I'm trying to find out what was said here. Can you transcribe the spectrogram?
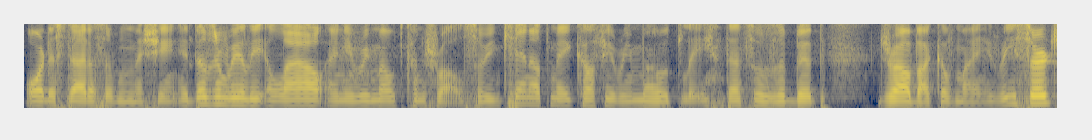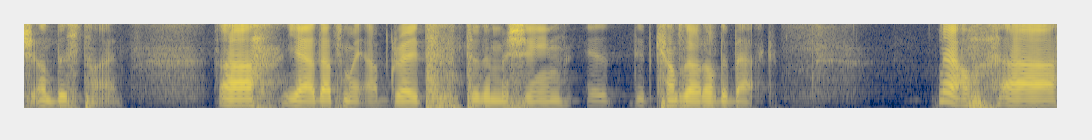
or the status of the machine. It doesn't really allow any remote control, so you cannot make coffee remotely. That was a bit drawback of my research at this time. Uh, yeah, that's my upgrade to the machine. It, it comes out of the back. Now, uh,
